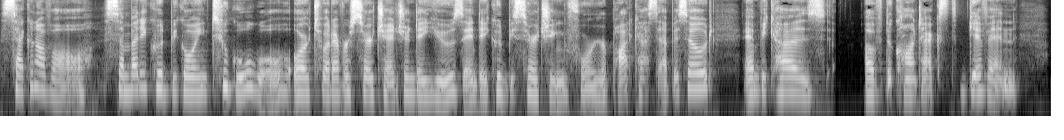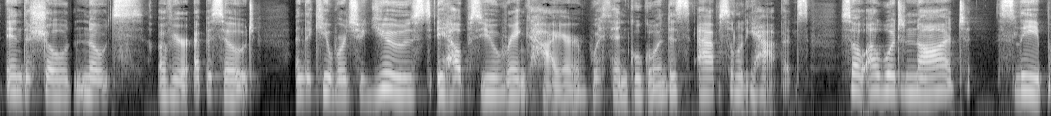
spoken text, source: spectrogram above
Second of all, somebody could be going to Google or to whatever search engine they use and they could be searching for your podcast episode. And because of the context given in the show notes of your episode and the keywords you used, it helps you rank higher within Google. And this absolutely happens. So I would not sleep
